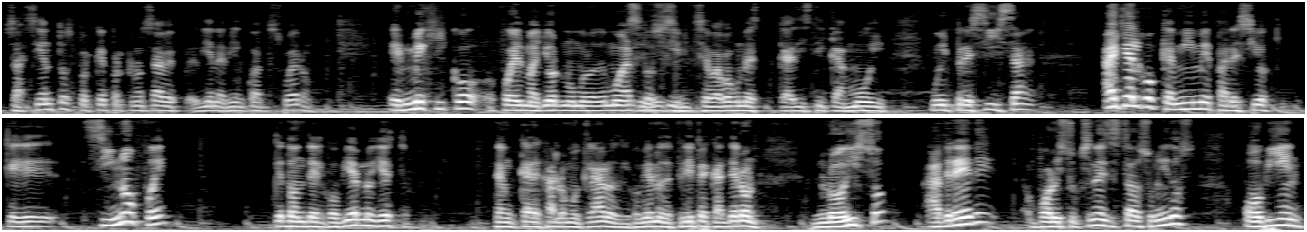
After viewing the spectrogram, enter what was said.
O sea, cientos, ¿por qué? Porque no sabe bien a bien cuántos fueron. En México fue el mayor número de muertos Sí, sí. y se va una estadística muy, muy precisa. Hay algo que a mí me pareció que, que si no fue, que donde el gobierno, y esto tengo que dejarlo muy claro, el gobierno de Felipe Calderón lo hizo adrede por instrucciones de Estados Unidos, o bien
